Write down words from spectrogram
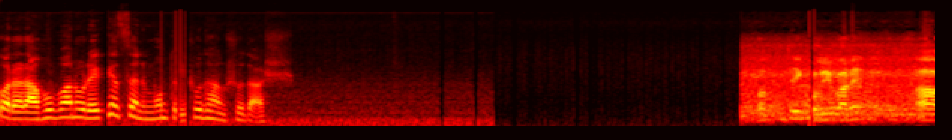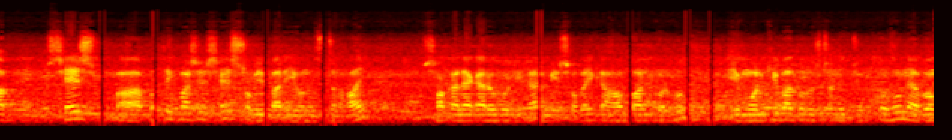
করার আহ্বানও রেখেছেন মন্ত্রী সুধাংশু দাস। প্রত্যেক রবিবারে শেষ প্রত্যেক মাসের শেষ রবিবার এই অনুষ্ঠান হয়। সকাল এগারো কোটিটা আমি সবাইকে আহ্বান করব, এই মন কি বাত অনুষ্ঠানে যুক্ত হন এবং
